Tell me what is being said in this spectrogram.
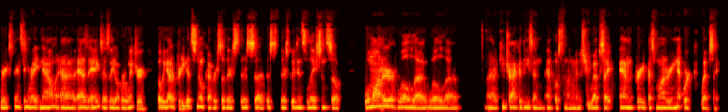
we're experiencing right now uh, as eggs as they overwinter. But we got a pretty good snow cover, so there's there's uh, there's, there's good insulation. So we'll monitor. We'll we'll keep track of these and, and post them on the ministry website and the Prairie Pest Monitoring Network website.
